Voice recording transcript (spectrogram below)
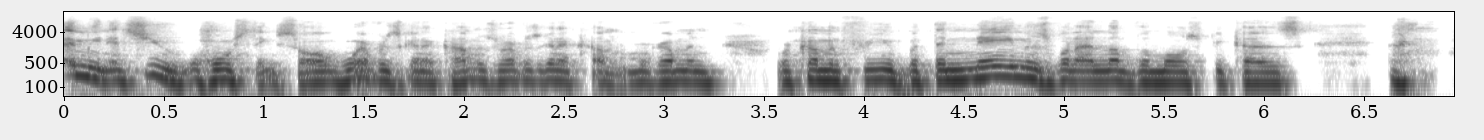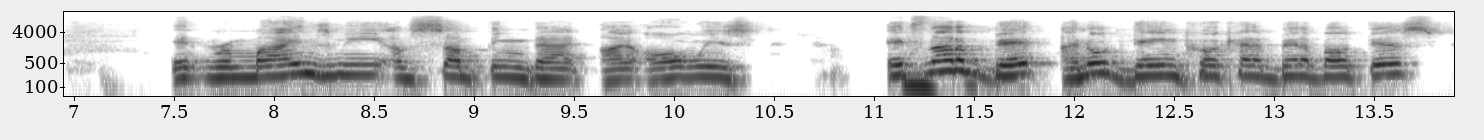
I mean, it's you hosting, so whoever's going to come is whoever's going to come. We're coming, we're coming for you. But the name is what I love the most because it reminds me of something that I always. It's not a bit. I know Dane Cook had a bit about this,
